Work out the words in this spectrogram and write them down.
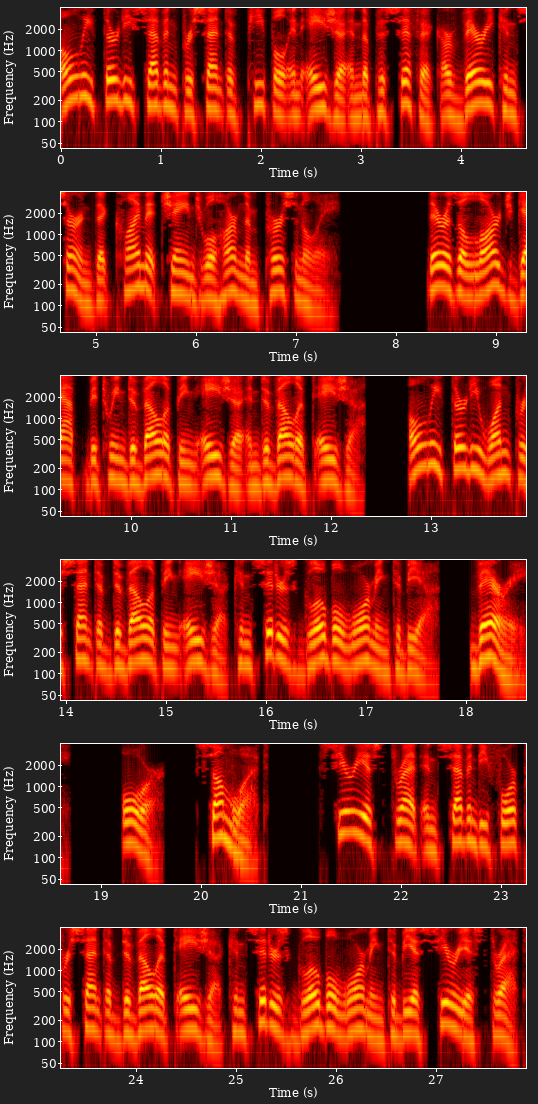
Only 37% of people in Asia and the Pacific are very concerned that climate change will harm them personally. There is a large gap between developing Asia and developed Asia. Only 31% of developing Asia considers global warming to be a very or somewhat serious threat and 74% of developed Asia considers global warming to be a serious threat.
